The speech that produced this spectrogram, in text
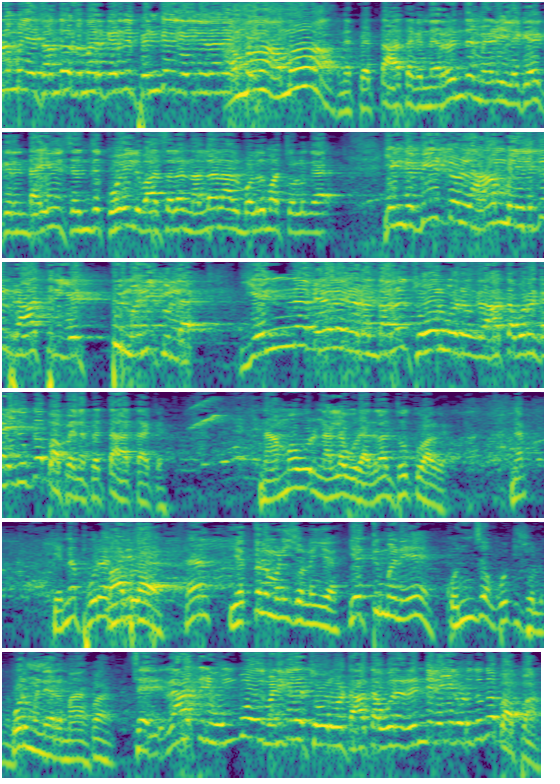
ஆம்பளை சந்தோஷமா இருக்கிறது பெண்கள் கையில தானே அம்மா இருக்கு. அம்மா என்ன பெத்த ஆத்தக நிறைந்த மேடையில கேட்கிறேன் தயவு செஞ்சு கோயில் வாசல்ல நல்ல நாள் பொழுதுமா சொல்லுங்க. எங்க வீட்டுல உள்ள ஆம்பளைகளுக்கு ராத்திரி எட்டு மணிக்குள்ள என்ன வேலை நடந்தாலும் சோறு போடுங்கிற ஆத்தா பூரா கை தூக்க பாப்பா என்ன பெத்த ஆத்தாக்க. நம்ம ஊர் நல்ல ஊர் அதெல்லாம் தூக்குவாங்க. என்ன பூரா? எத்தனை மணி சொன்னீங்க? எட்டு மணி. கொஞ்சம் கூட்டி சொல்லுங்க. ஒரு மணி நேரமா. சரி ராத்திரி ஒன்பது மணிக்கெல்லாம் சோறு போட்டு ஆத்தா ஊர ரெண்டு கையை கொடுத்துங்க பாப்பான்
